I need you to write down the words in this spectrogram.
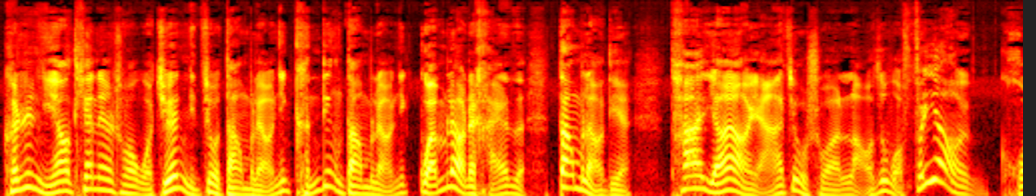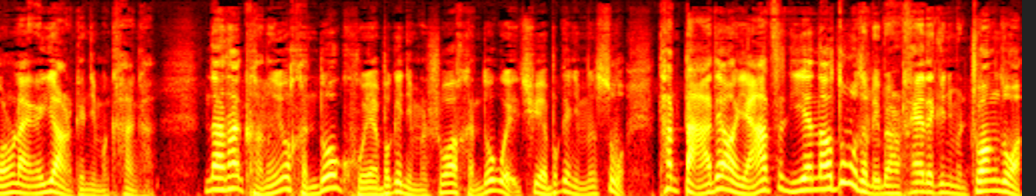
可是你要天天说，我觉得你就当不了，你肯定当不了，你管不了这孩子，当不了爹。他咬咬牙就说：“老子我非要活出来个样给你们看看。”那他可能有很多苦也不跟你们说，很多委屈也不跟你们诉。他打掉牙自己咽到肚子里边，他也得给你们装作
